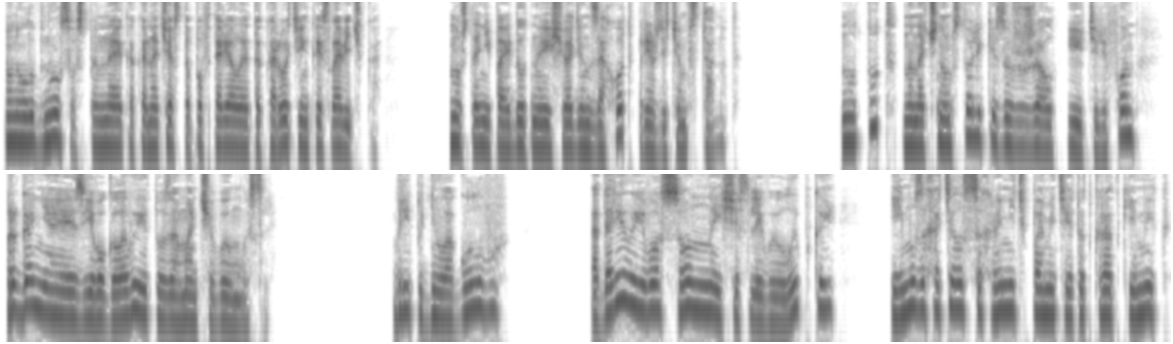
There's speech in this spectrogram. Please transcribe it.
Он улыбнулся, вспоминая, как она часто повторяла это коротенькое словечко. Может, они пойдут на еще один заход, прежде чем встанут. Но тут на ночном столике зажужжал ее телефон, прогоняя из его головы эту заманчивую мысль. Бри подняла голову, одарила его сонной счастливой улыбкой — и ему захотелось сохранить в памяти этот краткий миг,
